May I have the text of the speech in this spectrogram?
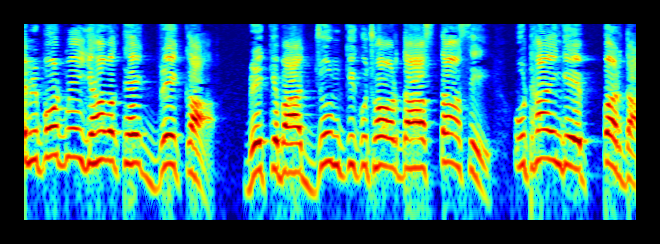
क्राइम रिपोर्ट में यहाँ वक्त है एक ब्रेक का। ब्रेक के बाद जुर्म की कुछ और दास्तां से उठाएँगे पर्दा।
